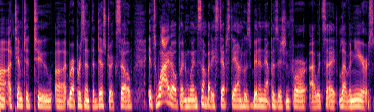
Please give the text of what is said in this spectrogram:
uh, attempted to uh, represent the district. So it's wide open when somebody steps down who's been in that position for, I would say, 11 years.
